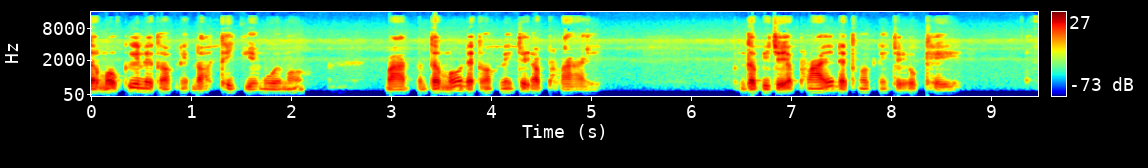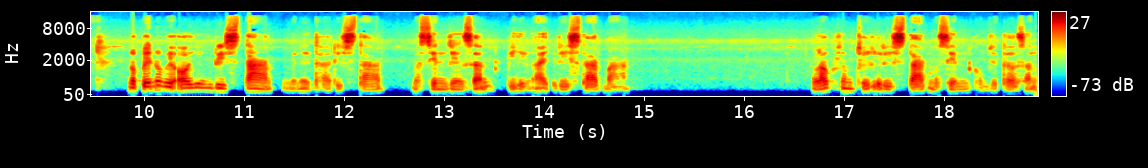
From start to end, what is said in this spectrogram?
ដល់មកគឺអ្នកទាំងអស់គ្នាដោះ tick វាមួយមកបាទបន្ទាប់មកអ្នកទាំងអស់គ្នាចុច apply បន្ទាប់ពីចុច apply អ្នកទាំងអស់គ្នាចុច OK នៅពេលនោះវាឲ្យយើង restart មានន័យថា restart ម៉ាស៊ីនយើងសិនគឺយើងអាច restart បានឥឡូវខ្ញុំចុច restart ម៉ាស៊ីនកុំព្យូទ័រសិន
